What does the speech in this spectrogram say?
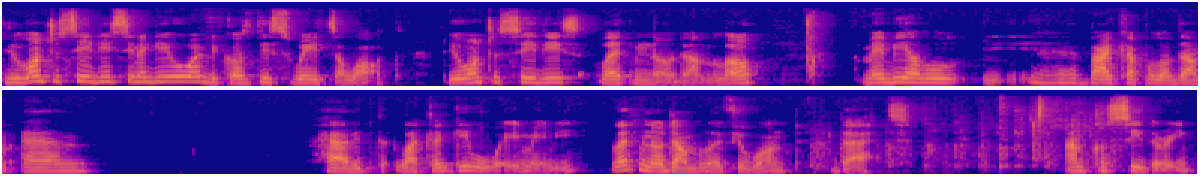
do you want to see this in a giveaway? Because this weighs a lot. Do you want to see this? Let me know down below. Maybe I will uh, buy a couple of them and have it like a giveaway maybe. Let me know down below if you want that. I'm considering.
